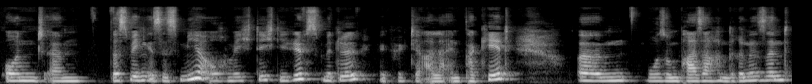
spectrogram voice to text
Und ähm, deswegen ist es mir auch wichtig, die Hilfsmittel, ihr kriegt ja alle ein Paket, ähm, wo so ein paar Sachen drinne sind,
